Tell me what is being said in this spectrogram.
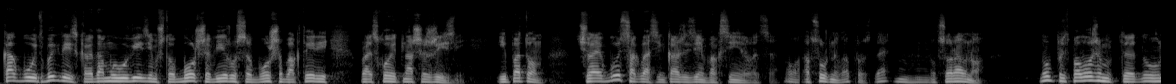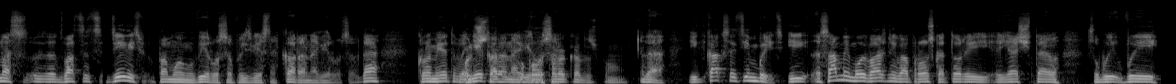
как будет выглядеть, когда мы увидим, что больше вирусов, больше бактерий происходит в нашей жизни. И потом, человек будет согласен каждый день вакцинироваться? Ну, абсурдный вопрос, да? Угу. Но все равно. Ну, предположим, ну, у нас 29, э, по-моему, вирусов известных, коронавирусов, да? Кроме этого, Больше не коронавирусов. Около 40 даже, по-моему. Да. И как с этим быть? И самый мой важный вопрос, который я считаю, чтобы вы,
